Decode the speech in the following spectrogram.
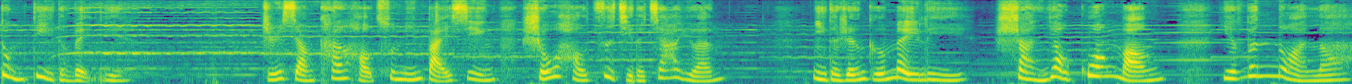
动地的伟业。只想看好村民百姓，守好自己的家园。你的人格魅力闪耀光芒，也温暖了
